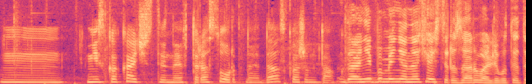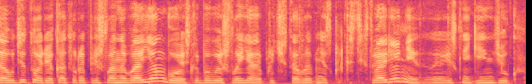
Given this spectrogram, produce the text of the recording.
низкокачественное, второсортное, да, скажем так. Да, они бы меня на части разорвали. Вот эта аудитория, которая пришла на Ваянгу, если бы вышла я и прочитала несколько стихотворений из книги «Индюк»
